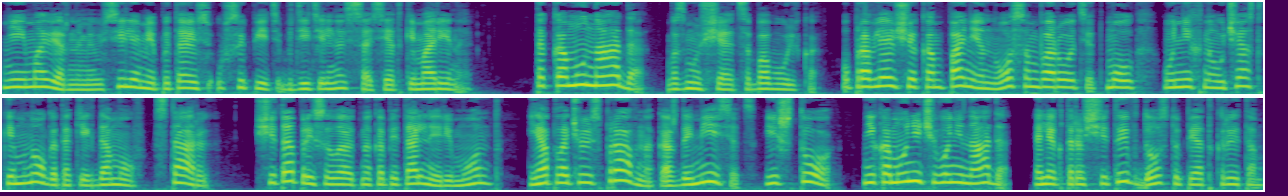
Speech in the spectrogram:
Неимоверными усилиями пытаюсь усыпить бдительность соседки Марины. «Так кому надо?» — возмущается бабулька. «Управляющая компания носом воротит, мол, у них на участке много таких домов, старых. Счета присылают на капитальный ремонт. Я плачу исправно, каждый месяц. И что? Никому ничего не надо. Электрощиты в доступе открытом.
